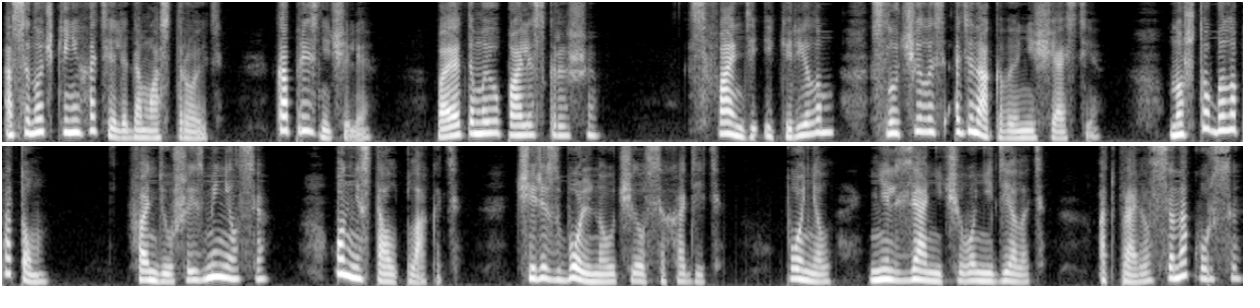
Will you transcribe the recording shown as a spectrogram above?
А сыночки не хотели дома строить, капризничали, поэтому и упали с крыши. С Фанди и Кириллом случилось одинаковое несчастье. Но что было потом? Фандюша изменился. Он не стал плакать. Через боль научился ходить. Понял — нельзя ничего не делать. Отправился на курсы.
